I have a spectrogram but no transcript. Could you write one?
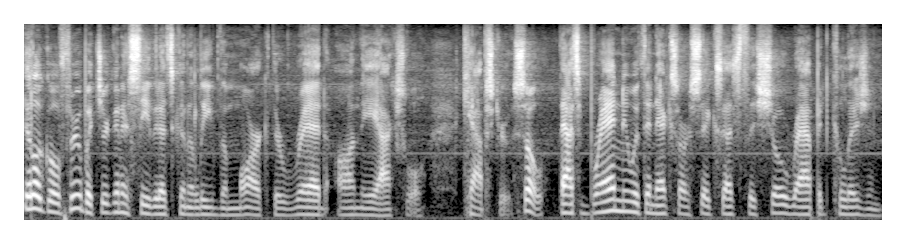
it'll go through, but you're going to see that it's going to leave the mark, the red on the actual cap screw. So that's brand new with within XR6. That's the show rapid collision.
